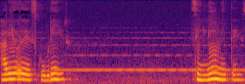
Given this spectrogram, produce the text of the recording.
Ha habido de descubrir sin límites,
